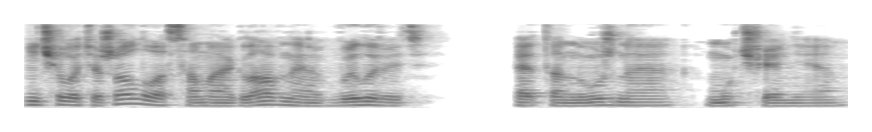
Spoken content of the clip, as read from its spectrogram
Ничего тяжелого, самое главное выловить это нужное мучение.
